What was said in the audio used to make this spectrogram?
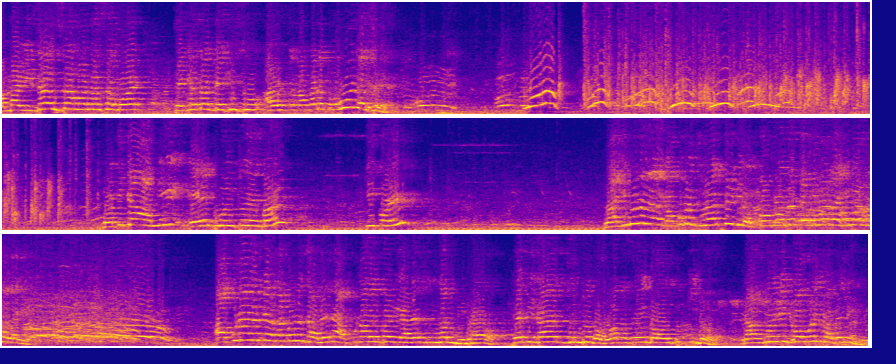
আমাৰ ৰিজাল্ট ডাঙৰ আছে মই। তেখেতক দেখিছো আৰু লগতে বহুত আছে। গতিকে আমি এই ভুলটো এবাৰ কি কৰিম? লাগিব নালাগে? অকণমান জোৰতকে দিয়ক। কেন্দ্ৰীয় লাগিব নালাগে? আপোনালোকে এটা কথা জানেনে? আপোনালোকৰ ইয়াৰে বিধায়ক। সেই বিধায়ক যোনটো দলত আছে সেই দলটো কি দল? ৰাজনৈতিক দল বুলি ভাবে নেকি?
